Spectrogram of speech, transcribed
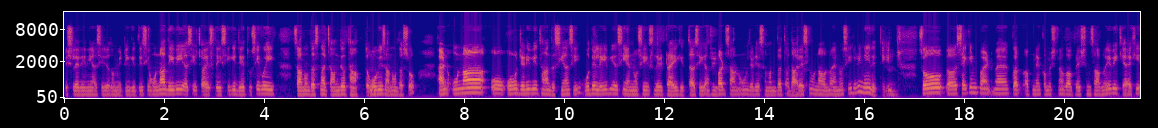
ਪਿਛਲੇ ਦਿਨੀ ਅਸੀਂ ਜਦੋਂ ਮੀਟਿੰਗ ਕੀਤੀ ਸੀ ਉਹਨਾਂ ਦੀ ਵੀ ਅਸੀਂ ਚੋਇਸ ਲਈ ਸੀ ਕਿ ਜੇ ਤੁਸੀਂ ਕੋਈ ਸਾਨੂੰ ਦੱਸਣਾ ਚਾਹੁੰਦੇ ਹੋ ਥਾਂ ਤਾਂ ਉਹ। ਵੀ ਸਾਨੂੰ ਦੱਸੋ ਐਂਡ ਉਹਨਾਂ ਉਹ ਉਹ ਜਿਹੜੀ ਵੀ ਥਾਂ ਦੱਸੀਆਂ ਸੀ ਉਹਦੇ ਲਈ ਵੀ ਅਸੀਂ ਐਨਓਸੀਸ ਲਈ ਟਰਾਈ ਕੀਤਾ ਸੀਗਾ। ਬਟ ਸਾਨੂੰ ਜਿਹੜੇ ਸੰਬੰਧਿਤ ਅਦਾਰੇ ਸੀ ਉਹਨਾਂ ਵੱਲੋਂ ਐਨਓਸੀ ਜਿਹੜੀ ਨਹੀਂ ਦਿੱਤੀ ਗਈ। ਸੋ ਸੈਕਿੰਡ ਪੁਆਇੰਟ ਮੈਂ ਆਪਣੇ ਕਮਿਸ਼ਨਰ ਆਫ ਆਪਰੇਸ਼ਨ ਸਾਹਿਬ ਨੂੰ ਇਹ ਵੀ ਕਿਹਾ ਕਿ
